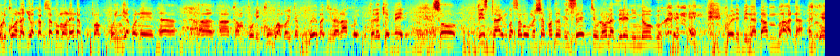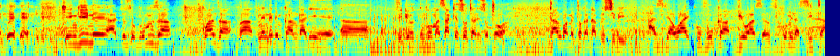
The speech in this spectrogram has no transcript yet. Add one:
ulikuwa unajua kabisa kama unaenda kupa, kuingia kwenye uh, uh, uh, kampuni kubwa ambayo itakubeba jina lako ikupeleke mbele. So this time kwa sababu umeshapata visenti, unaona zile ni ndogo kweli, binadamu bana. Kingine alichozungumza kwanza, uh, nendeni mkaangalie uh, video ngoma zake zote alizotoa tangu ametoka WCB hazijawahi kuvuka viewers elfu kumi na sita.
